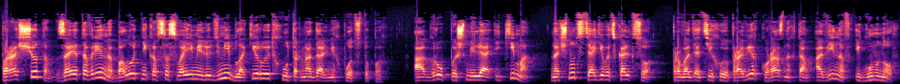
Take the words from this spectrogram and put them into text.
По расчетам, за это время Болотников со своими людьми блокирует хутор на дальних подступах, а группы Шмеля и Кима – начнут стягивать кольцо, проводя тихую проверку разных там авинов и гумнов.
